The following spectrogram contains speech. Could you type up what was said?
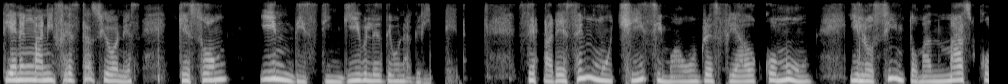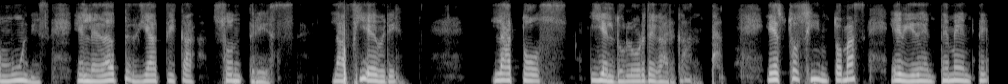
tienen manifestaciones que son indistinguibles de una gripe. Se parecen muchísimo a un resfriado común y los síntomas más comunes en la edad pediátrica son tres, la fiebre, la tos y el dolor de garganta. Estos síntomas evidentemente,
